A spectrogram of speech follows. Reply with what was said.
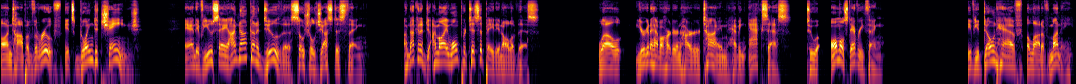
on top of the roof. It's going to change. And if you say, I'm not going to do the social justice thing, I'm not going to do, I'm, I won't participate in all of this. Well, you're going to have a harder and harder time having access to almost everything. If you don't have a lot of money,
